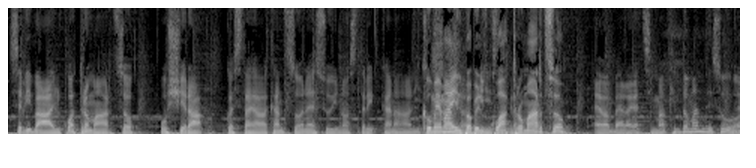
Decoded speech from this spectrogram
se vi va il 4 marzo uscirà questa canzone sui nostri canali. Come mai social, proprio il Instagram. 4 marzo? Eh vabbè ragazzi, ma che domande sono?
